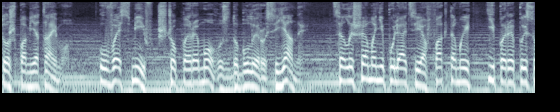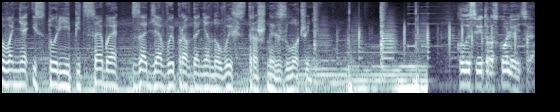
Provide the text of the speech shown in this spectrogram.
Тож пам'ятаймо, увесь міф, що перемогу здобули росіяни, це лише маніпуляція фактами і переписування історії під себе задля виправдання нових страшних злочинів. коли світ розколюється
